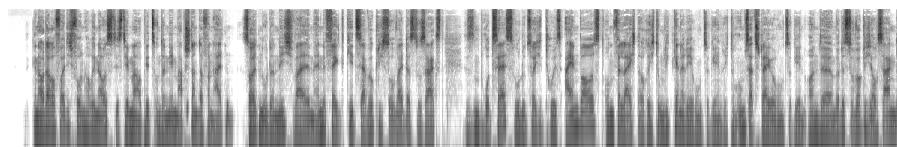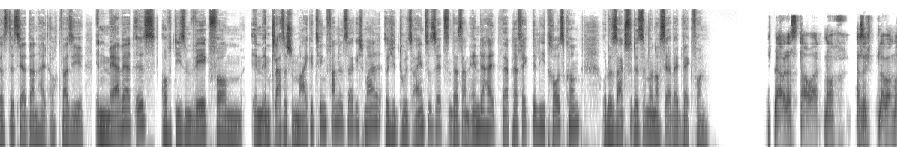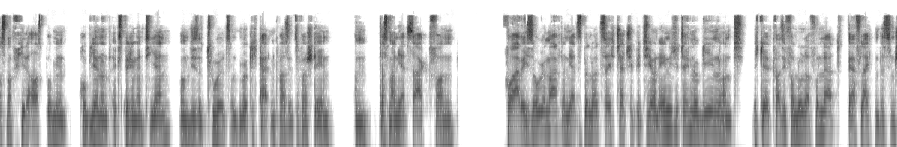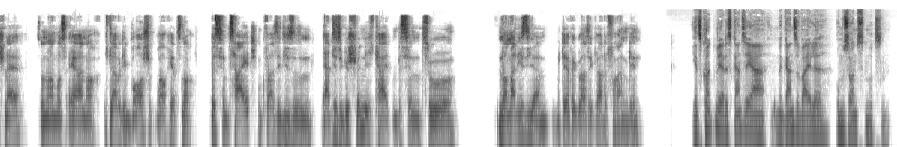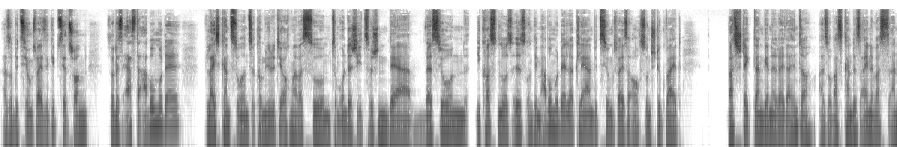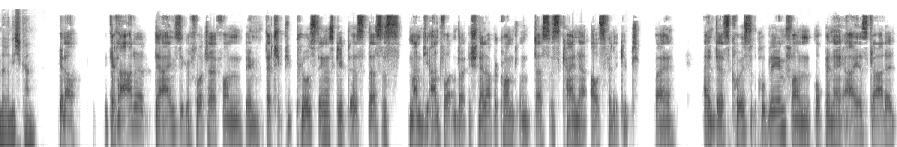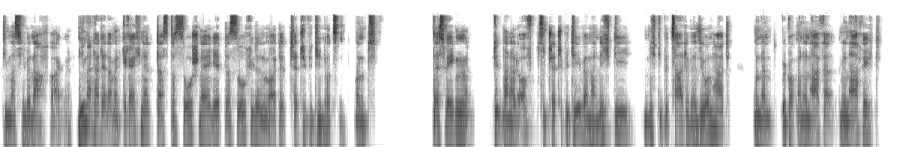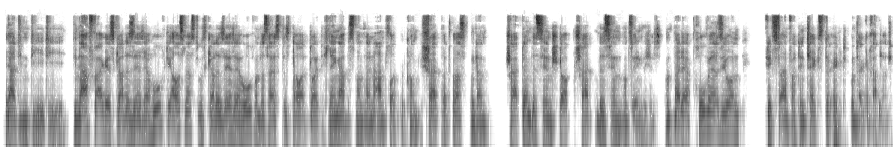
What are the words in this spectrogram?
Genau darauf wollte ich vorhin auch hinaus, das Thema, ob jetzt Unternehmen Abstand davon halten sollten oder nicht, weil im Endeffekt geht es ja wirklich so weit, dass du sagst, es ist ein Prozess, wo du solche Tools einbaust, um vielleicht auch Richtung Lead-Generierung zu gehen, Richtung Umsatzsteigerung zu gehen. Und äh, würdest du wirklich auch sagen, dass das ja dann halt auch quasi ein Mehrwert ist, auf diesem Weg vom im, im klassischen Marketing-Funnel, sage ich mal, solche Tools einzusetzen, dass am Ende halt der perfekte Lead rauskommt? Oder sagst du, da sind wir noch sehr weit weg von? Ich glaube, das dauert noch, also ich glaube, man muss noch viel ausprobieren probieren und experimentieren, um diese Tools und Möglichkeiten quasi zu verstehen. Ähm, dass man jetzt sagt von, vorher habe ich so gemacht und jetzt benutze ich ChatGPT und ähnliche Technologien und ich gehe jetzt quasi von 0 auf 100, wäre vielleicht ein bisschen schnell, sondern man muss eher noch, ich glaube, die Branche braucht jetzt noch ein bisschen Zeit, um quasi diesen, ja, diese Geschwindigkeit ein bisschen zu normalisieren, mit der wir quasi gerade vorangehen. Jetzt konnten wir das Ganze ja eine ganze Weile umsonst nutzen. Also beziehungsweise gibt's jetzt schon so das erste Abo-Modell. Vielleicht kannst du unserer Community auch mal was zum, zum Unterschied zwischen der Version, die kostenlos ist, und dem Abo-Modell erklären, beziehungsweise auch so ein Stück weit, was steckt dann generell dahinter? Also was kann das eine, was das andere nicht kann? Genau. Gerade der einzige Vorteil von dem ChatGPT Plus, den es gibt, ist, dass es man die Antworten deutlich schneller bekommt und dass es keine Ausfälle gibt. Weil das größte Problem von OpenAI ist gerade die massive Nachfrage. Niemand hat ja damit gerechnet, dass das so schnell geht, dass so viele Leute ChatGPT nutzen. Und deswegen geht man halt oft zu ChatGPT, wenn man nicht die, nicht die bezahlte Version hat. Und dann bekommt man eine, Nach eine Nachricht, ja, die, die, die, die Nachfrage ist gerade sehr, sehr hoch, die Auslastung ist gerade sehr, sehr hoch und das heißt, es dauert deutlich länger, bis man seine Antwort bekommt. Ich schreibe etwas und dann schreibt ein bisschen, stoppt, schreibt ein bisschen und so ähnliches. Und bei der Pro-Version kriegst du einfach den Text direkt runtergerattert.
